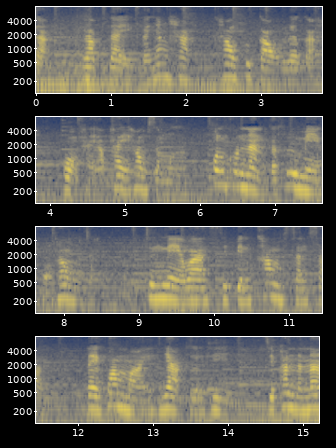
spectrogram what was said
ก็รับได้ก็ยังฮักเฮาคือเก่าแล้วก็พร้อมให้อภัยเฮาเสมอ คนคนนั้นก็คือแม่ของเฮานะจ๊ะถึงแม้ว่าสิเป็นคำสั้นแต่ความหมายยากเกินที่สิพันนานา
